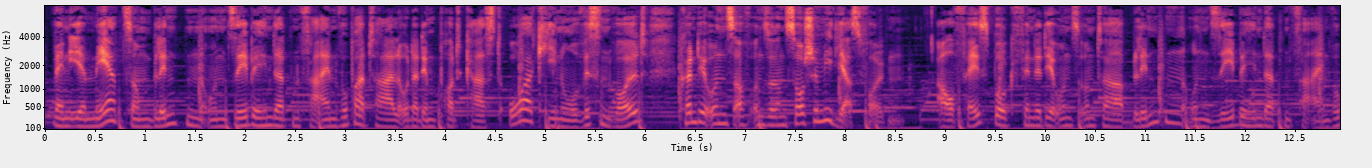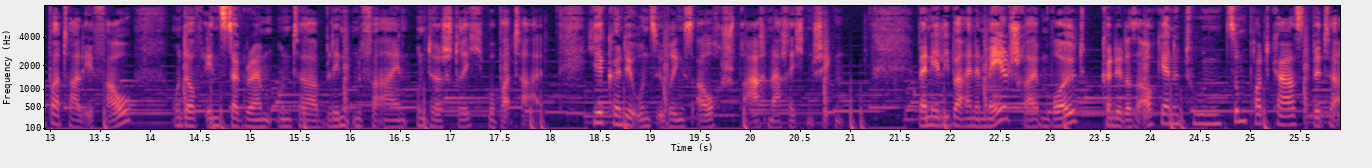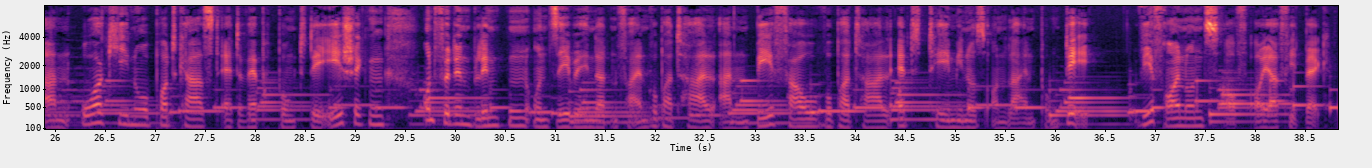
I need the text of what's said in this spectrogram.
Wenn ihr mehr zum Blinden- und Sehbehindertenverein Wuppertal oder dem Podcast Ohrkino wissen wollt, könnt ihr uns auf unseren Social Medias folgen. Auf Facebook findet ihr uns unter Blinden- und Sehbehindertenverein Wuppertal e.V. und auf Instagram unter Blindenverein-Wuppertal. Hier könnt ihr uns übrigens auch Sprachnachrichten schicken. Wenn ihr lieber eine Mail schreiben wollt, könnt ihr das auch gerne tun. Zum Podcast bitte an ohrkinopodcast.web.de schicken und für den Blinden- und Sehbehindertenverein Wuppertal an bvwuppertal.t-online.de. Wir freuen uns auf euer Feedback.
